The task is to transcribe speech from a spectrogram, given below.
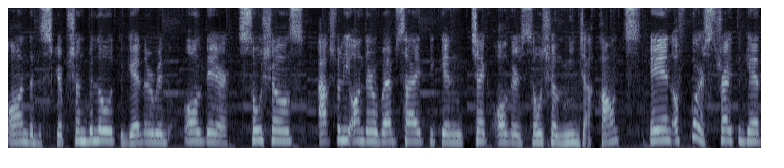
on the description below together with all their socials actually on their website you can check all their social media accounts and of course try to get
